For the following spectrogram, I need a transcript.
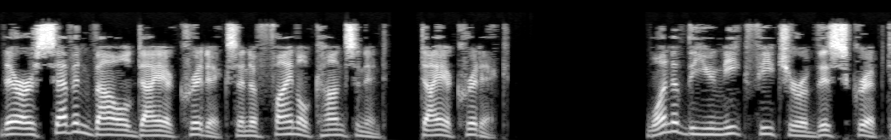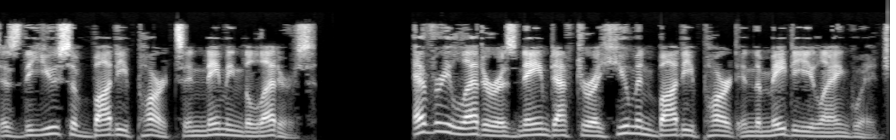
There are seven vowel diacritics and a final consonant, diacritic. One of the unique feature of this script is the use of body parts in naming the letters. Every letter is named after a human body part in the Meitei language.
